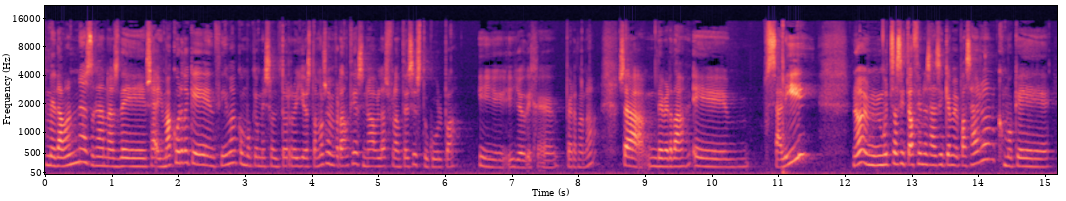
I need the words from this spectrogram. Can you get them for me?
me daban unas ganas de... O sea, yo me acuerdo que encima como que me soltó rollo, estamos en Francia, si no hablas francés es tu culpa. Y, yo dije, perdona. O sea, de verdad, eh, salí ¿no? En muchas situaciones así que me pasaron, como que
